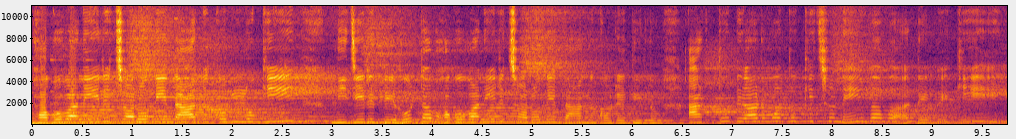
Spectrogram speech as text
ভগবানের চরণে দান করল কি? নিজের দেহটা ভগবানের চরণে দান করে দিল। আর তো দেওয়ার মতো কিছু নেই বাবা, দেবে কি?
